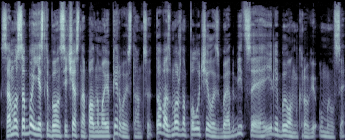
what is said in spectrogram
Само собой, если бы он сейчас напал на мою первую станцию, то, возможно, получилось бы отбиться, или бы он кровью умылся,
